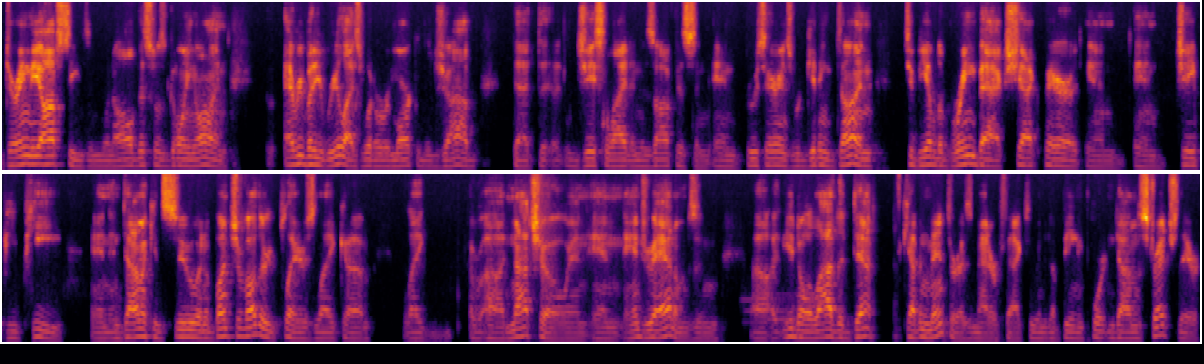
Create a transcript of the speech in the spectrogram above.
During the offseason, when all this was going on, everybody realized what a remarkable job that Jason Licht and his office and, and Bruce Arians were getting done to be able to bring back Shaq Barrett and and JPP and and Ndamukong Suh and a bunch of other players like um, like uh, Nacho and and Andrew Adams and uh, you know a lot of the depth. Kevin Minter as a matter of fact, who ended up being important down the stretch there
